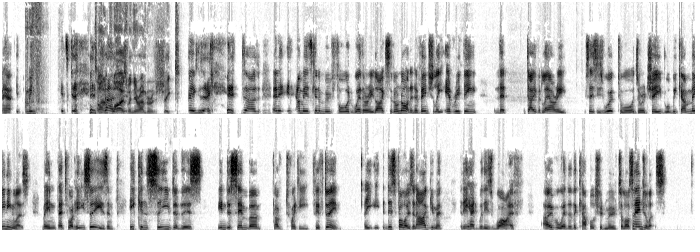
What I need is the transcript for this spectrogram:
Uh, it, I mean, it's it Time does- flies when you're under a sheet. Exactly, it does, and it, it, I mean, it's going to move forward whether he likes it or not, and eventually everything that David Lowery says he's worked towards or achieved will become meaningless. I mean, that's what he sees, and he conceived of this in December of 2015. He, he- this follows an argument that he had with his wife over whether the couple should move to Los Angeles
